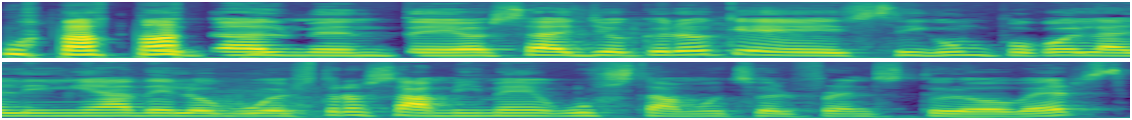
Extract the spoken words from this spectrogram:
Totalmente. O sea, yo creo que sigo un poco la línea de lo vuestro. O sea, a mí me gusta mucho el Friends to Lovers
